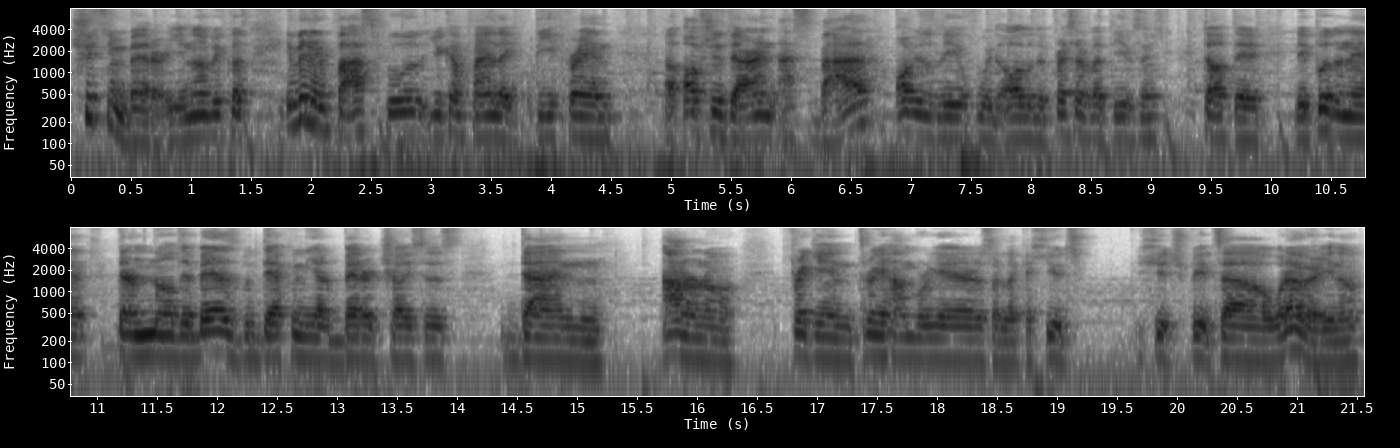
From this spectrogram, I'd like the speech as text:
choosing better, you know? Because even in fast food, you can find like different uh, options that aren't as bad. Obviously, with all of the preservatives and stuff they, they put in it, they're not the best, but definitely are better choices than, I don't know, freaking three hamburgers or like a huge, huge pizza whatever, you know.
